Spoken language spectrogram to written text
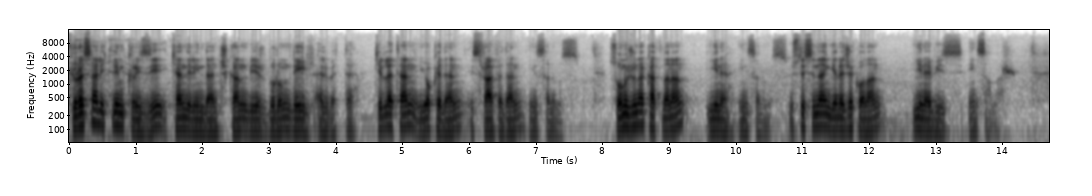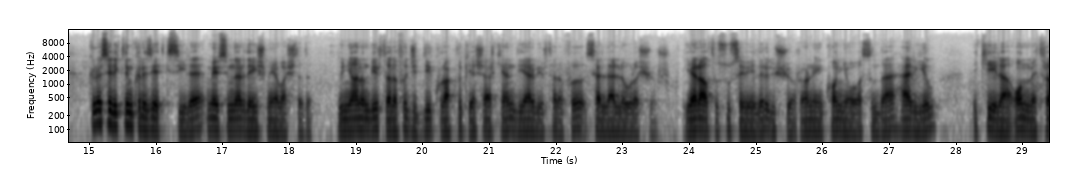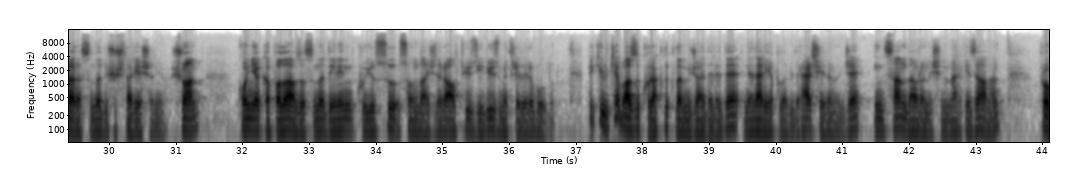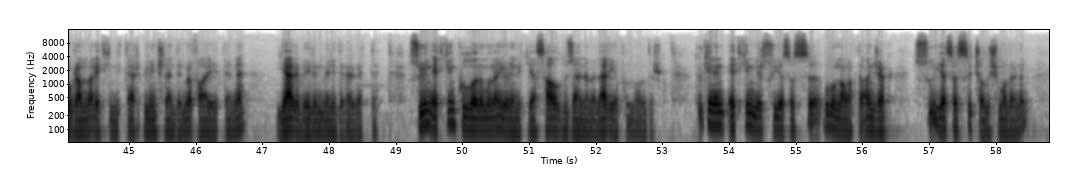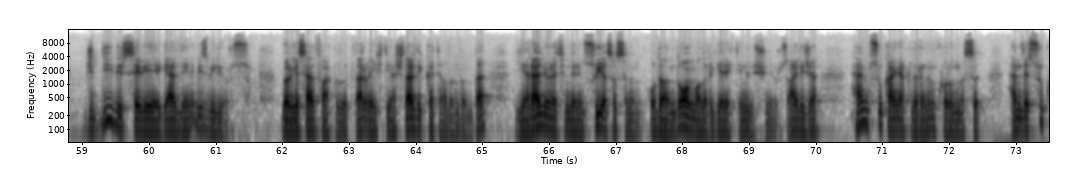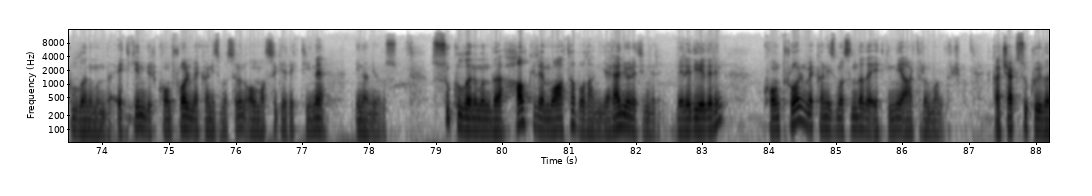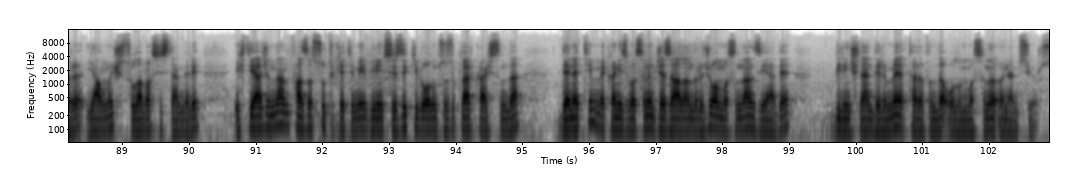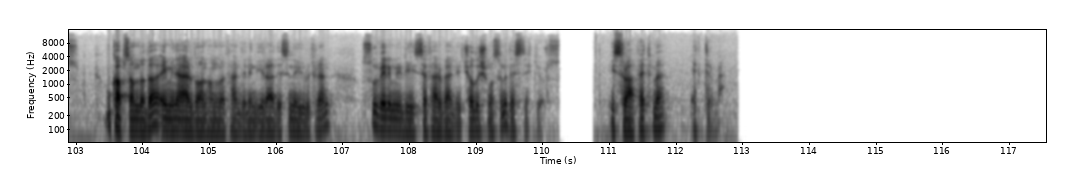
Küresel iklim krizi kendiliğinden çıkan bir durum değil elbette. Kirleten, yok eden, israf eden insanımız. Sonucuna katlanan yine insanımız. Üstesinden gelecek olan yine biz insanlar. Küresel iklim krizi etkisiyle mevsimler değişmeye başladı. Dünyanın bir tarafı ciddi kuraklık yaşarken diğer bir tarafı sellerle uğraşıyor. Yeraltı su seviyeleri düşüyor. Örneğin Konya Ovası'nda her yıl 2 ila 10 metre arasında düşüşler yaşanıyor. Şu an Konya Kapalı Havzası'nda derin kuyu su sondajları 600-700 metreleri buldu. Peki ülke bazlı kuraklıkla mücadelede neler yapılabilir? Her şeyden önce insan davranışını merkeze alan programlar, etkinlikler, bilinçlendirme faaliyetlerine yer verilmelidir elbette. Suyun etkin kullanımına yönelik yasal düzenlemeler yapılmalıdır. Türkiye'nin etkin bir su yasası bulunmamakta ancak su yasası çalışmalarının ciddi bir seviyeye geldiğini biz biliyoruz. Bölgesel farklılıklar ve ihtiyaçlar dikkate alındığında yerel yönetimlerin su yasasının odağında olmaları gerektiğini düşünüyoruz. Ayrıca hem su kaynaklarının korunması hem de su kullanımında etkin bir kontrol mekanizmasının olması gerektiğine inanıyoruz. Su kullanımında halk ile muhatap olan yerel yönetimlerin, belediyelerin kontrol mekanizmasında da etkinliği artırılmalıdır. Kaçak su kuyuları, yanlış sulama sistemleri, ihtiyacından fazla su tüketimi, bilinçsizlik gibi olumsuzluklar karşısında denetim mekanizmasının cezalandırıcı olmasından ziyade bilinçlendirme tarafında olunmasını önemsiyoruz. Bu kapsamda da Emine Erdoğan hanımefendinin iradesinde yürütülen su verimliliği seferberliği çalışmasını destekliyoruz. İsraf etme, ettirme.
